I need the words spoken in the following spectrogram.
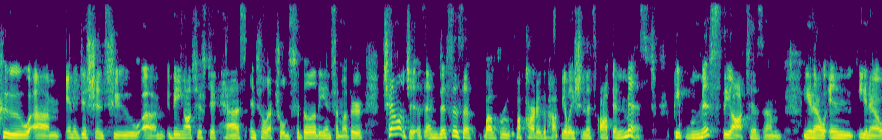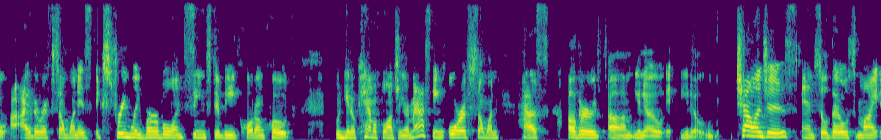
who um, in addition to um, being autistic has intellectual disability and some other challenges. And this is a, a group group, a part of the population that's often missed. People miss the autism, you know, in, you know, either if someone is extremely verbal and seems to be quote unquote you know camouflaging or masking or if someone has other um, you know you know challenges. And so those might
